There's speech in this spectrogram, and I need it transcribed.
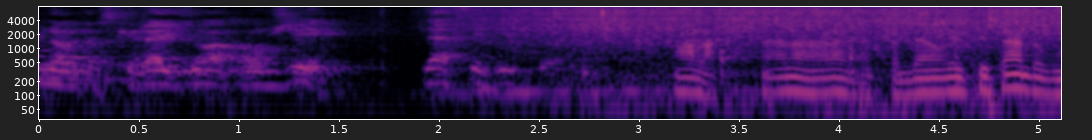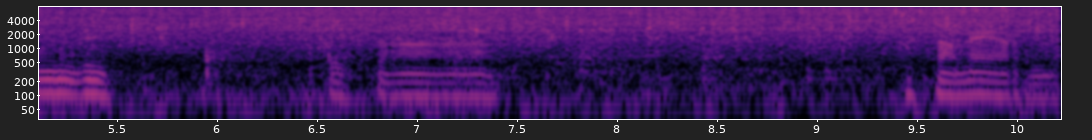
ouais, Non, parce que là ils ont arrangé. Grazie tutto. Allora, allora ragazzi, abbiamo visitato quindi questa, questa merda.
